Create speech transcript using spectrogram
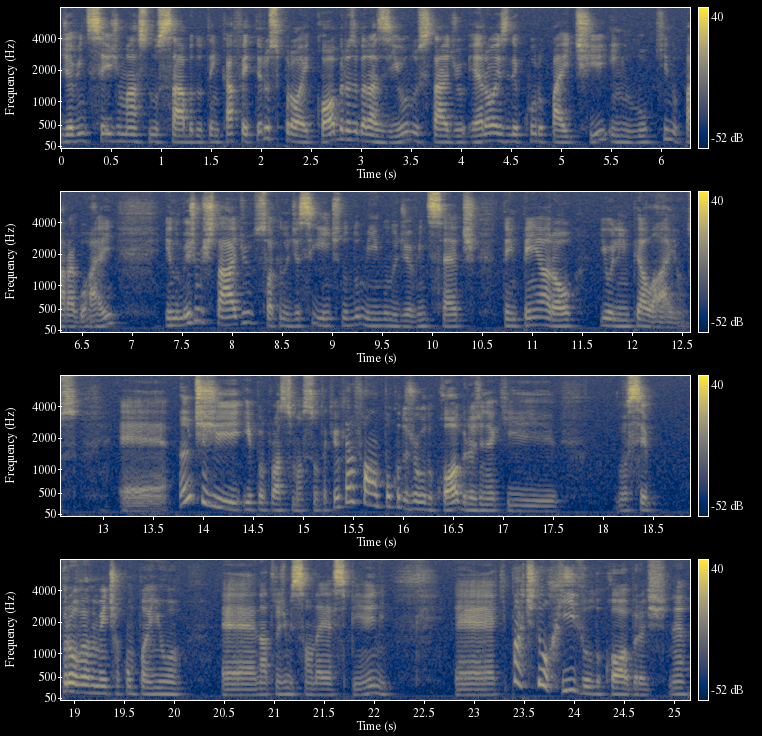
Dia 26 de março, no sábado, tem Cafeteiros Pro e Cobras Brasil no estádio Heróis de Curupaiti, em Luque, no Paraguai. E no mesmo estádio, só que no dia seguinte, no domingo, no dia 27, tem Penharol e Olympia Lions. É, antes de ir para o próximo assunto aqui, eu quero falar um pouco do jogo do Cobras, né, que você provavelmente acompanhou é, na transmissão da ESPN. É, que partida horrível do Cobras, né?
